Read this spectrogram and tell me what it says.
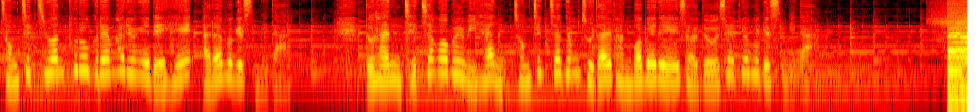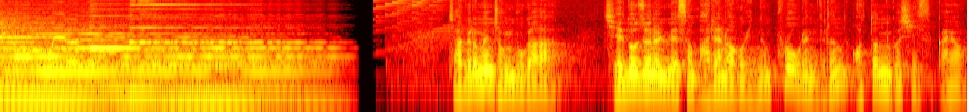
정책 지원 프로그램 활용에 대해 알아보겠습니다. 또한 재창업을 위한 정책 자금 조달 방법에 대해서도 살펴보겠습니다. 자, 그러면 정부가 재도전을 위해서 마련하고 있는 프로그램들은 어떤 것이 있을까요?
